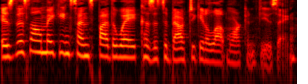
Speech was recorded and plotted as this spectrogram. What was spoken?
Is this all making sense, by the way? Because it's about to get a lot more confusing.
